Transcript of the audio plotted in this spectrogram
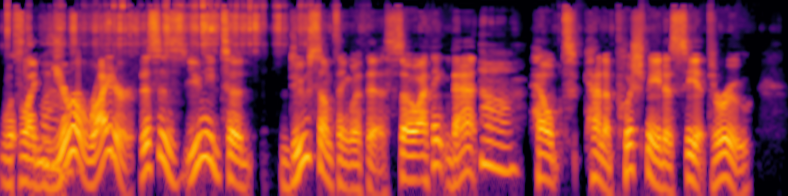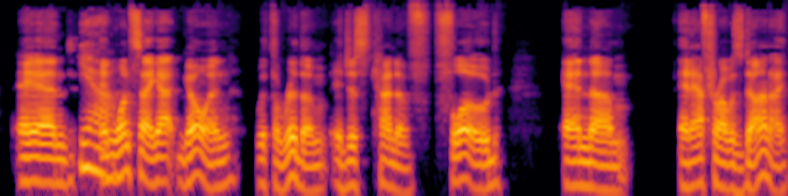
was like, Wow. you're a writer. This is, you need to do something with this. So I think that Oh, helped kind of push me to see it through. And yeah. and once I got going with the rhythm, it just kind of flowed. And um and after I was done, I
